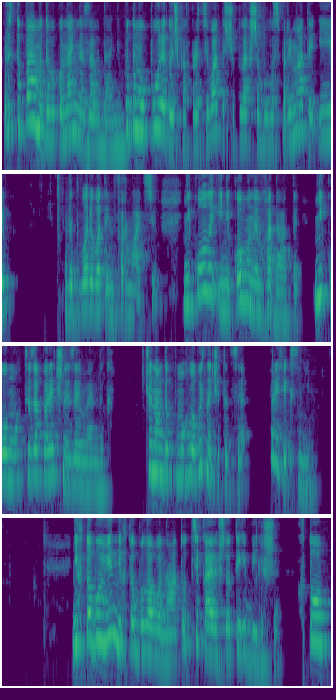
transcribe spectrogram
Приступаємо до виконання завдання. Будемо по рядочках працювати, щоб легше було сприймати і витворювати інформацію. Ніколи і нікому не вгадати. Нікому це заперечний займенник. Що нам допомогло визначити це? Префікс ні. Ніхто був він, ніхто була вона. Тут цікавіше, тут їх більше. Хто?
